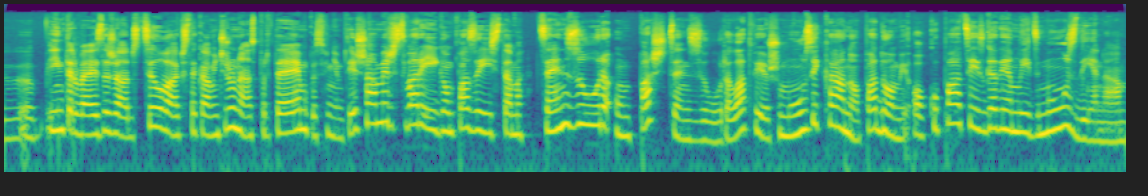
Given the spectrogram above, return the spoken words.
uh, intervējis dažādus cilvēkus. Viņš runās par tēmu, kas viņam tiešām ir svarīga un pazīstama - cenzūra un pašcenzūra latviešu mūzikā no padomju okupācijas gadiem līdz mūsdienām.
